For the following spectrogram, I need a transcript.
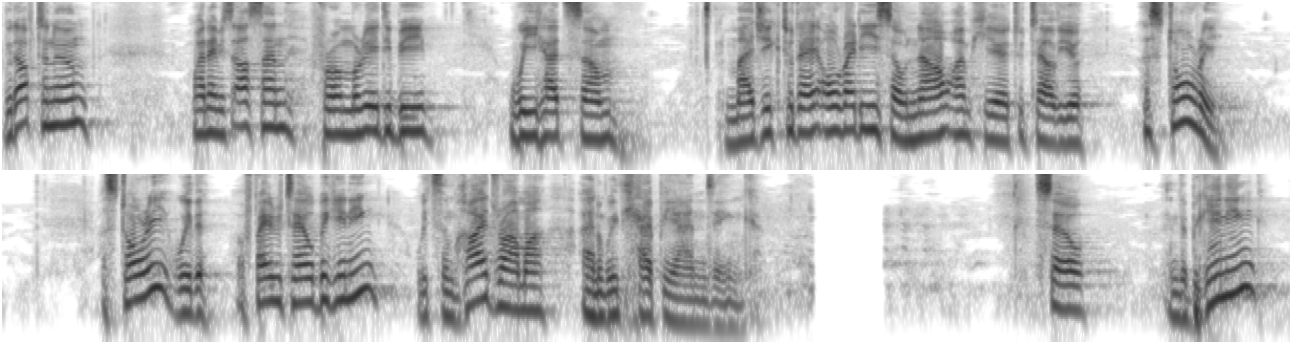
Good afternoon. My name is Asen from MariaDB. We had some magic today already, so now I'm here to tell you a story. A story with a fairy tale beginning, with some high drama, and with happy ending. So, in the beginning,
